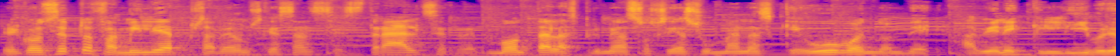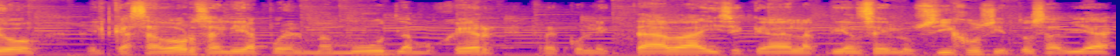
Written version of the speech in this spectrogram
El concepto de familia, pues sabemos que es ancestral, se remonta a las primeras sociedades humanas que hubo, en donde había un equilibrio, el cazador salía por el mamut, la mujer recolectaba y se quedaba la crianza de los hijos, y entonces había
